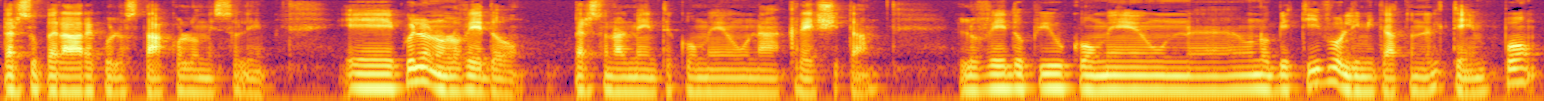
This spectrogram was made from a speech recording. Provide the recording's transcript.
per superare quell'ostacolo messo lì. E quello non lo vedo personalmente come una crescita lo vedo più come un, un obiettivo limitato nel tempo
